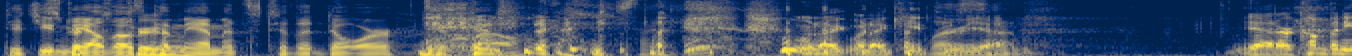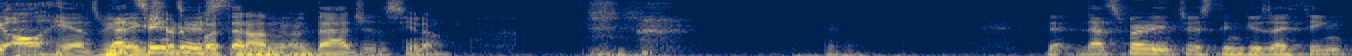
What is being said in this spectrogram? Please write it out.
Did you nail those true. commandments to the door as well? Just like when I when I came through, yeah. Yeah, at our company, all hands, we That's make sure to put that on the badges. You know. Th- That's very interesting because I think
